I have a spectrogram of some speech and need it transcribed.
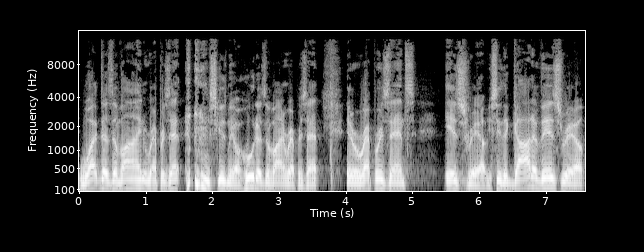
What does a vine represent? Excuse me, or who does a vine represent? It represents Israel. You see, the God of Israel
